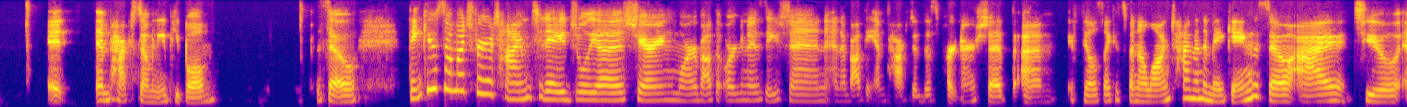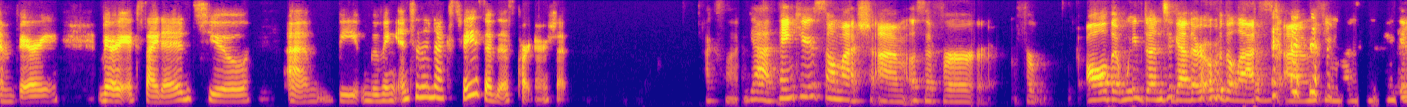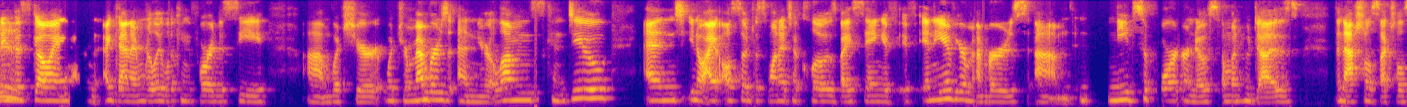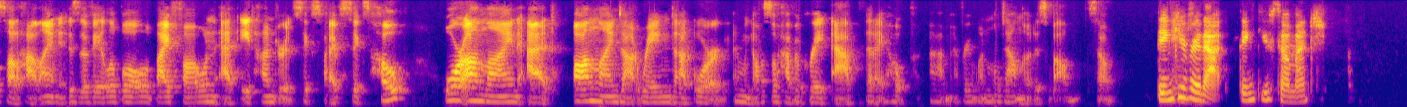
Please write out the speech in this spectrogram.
it impacts so many people. So thank you so much for your time today, Julia, sharing more about the organization and about the impact of this partnership. Um, it feels like it's been a long time in the making. So I too am very, very excited to um, be moving into the next phase of this partnership. Excellent. Yeah. Thank you so much, um, Alyssa, for for all that we've done together over the last um, few months in getting this going. Again, I'm really looking forward to see um, what your what your members and your alums can do. And you know, I also just wanted to close by saying if if any of your members um, need support or know someone who does, the National Sexual Assault Hotline is available by phone at 800 656 HOPE or online at online.rainn.org. And we also have a great app that I hope um, everyone will download as well. So thank, thank you for that. Thank you so much.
